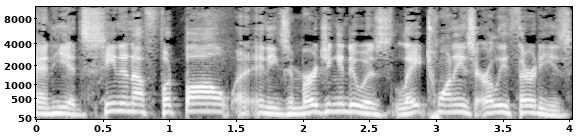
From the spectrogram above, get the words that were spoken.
and he had seen enough football, and he's emerging into his late 20s, early 30s,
